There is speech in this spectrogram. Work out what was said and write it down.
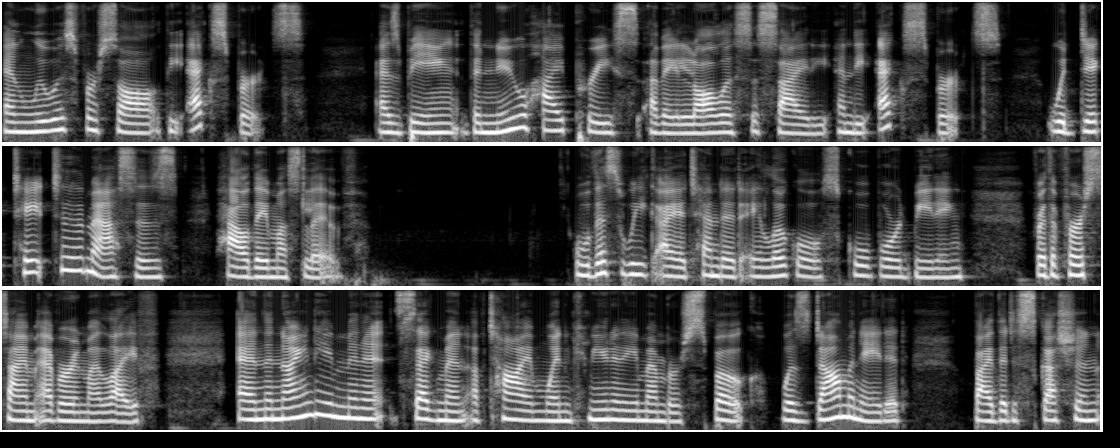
and Lewis foresaw the experts as being the new high priests of a lawless society, and the experts would dictate to the masses how they must live. Well, this week I attended a local school board meeting for the first time ever in my life. And the 90 minute segment of time when community members spoke was dominated by the discussion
